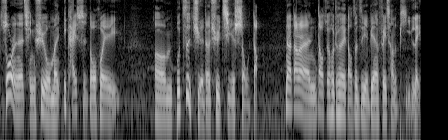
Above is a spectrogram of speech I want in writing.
所有人的情绪，我们一开始都会，嗯，不自觉的去接收到。那当然，到最后就会导致自己变得非常的疲累。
